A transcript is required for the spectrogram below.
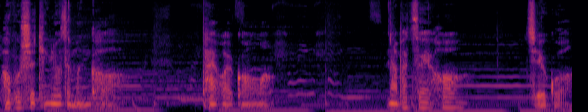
而不是停留在门口徘徊观望。哪怕最后结果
